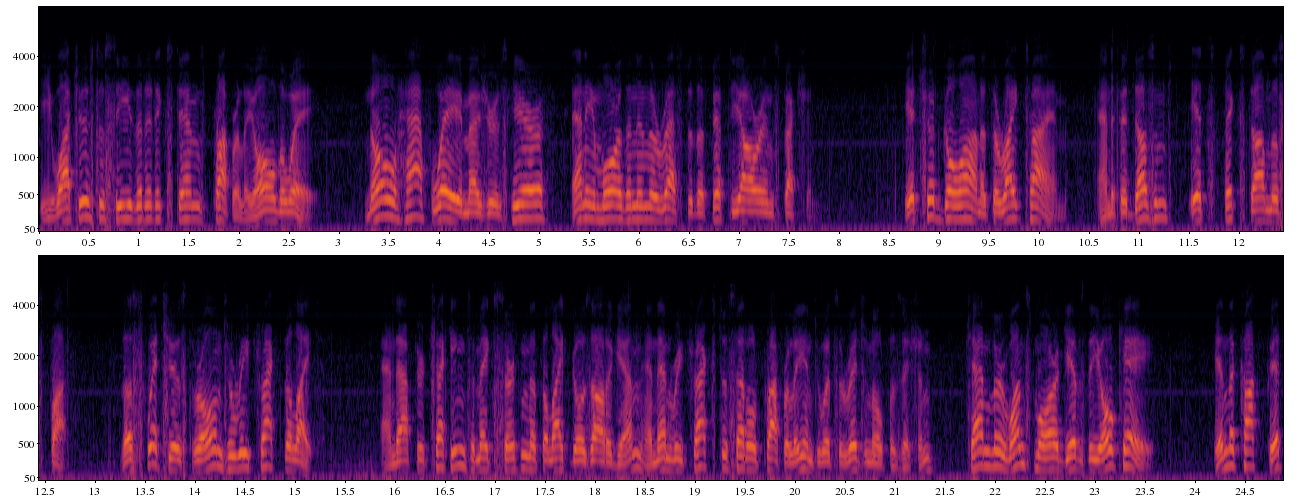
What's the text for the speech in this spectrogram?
He watches to see that it extends properly all the way. No halfway measures here any more than in the rest of the 50-hour inspection. It should go on at the right time, and if it doesn't, it's fixed on the spot. The switch is thrown to retract the light. And after checking to make certain that the light goes out again and then retracts to settle properly into its original position, Chandler once more gives the okay. In the cockpit,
